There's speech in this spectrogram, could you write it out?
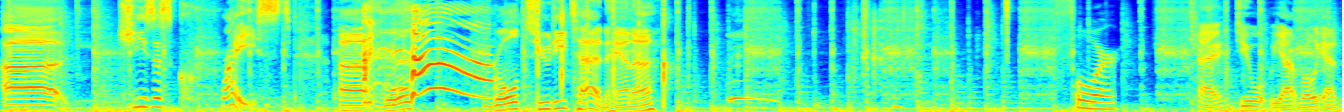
Uh Jesus Christ. Uh roll roll 2d10, Hannah. Four, Okay. Do you yeah, roll again.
